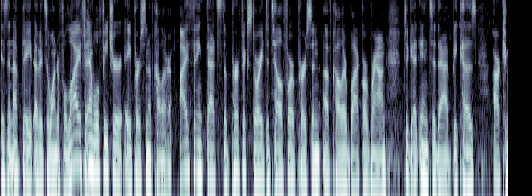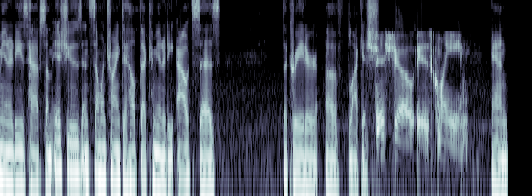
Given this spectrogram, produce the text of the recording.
is an update of It's a Wonderful Life and will feature a person of color. I think that's the perfect story to tell for a person of color, black or brown, to get into that because our communities have some issues and someone trying to help that community out says the creator of Blackish This show is clean, and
